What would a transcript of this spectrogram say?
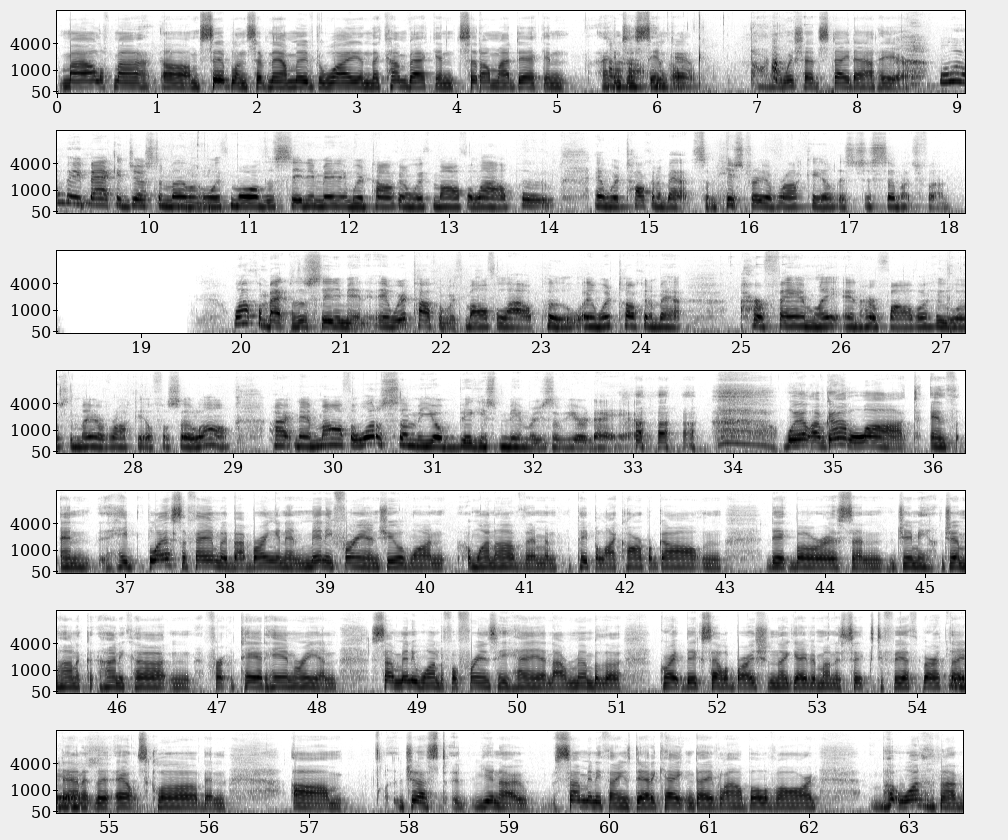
my all of my um, siblings have now moved away, and they come back and sit on my deck, and I can just see them go, out. "Darn, I wish I'd stayed out here." We'll be back in just a moment with more of the City Minute. We're talking with Martha Lyle Poole, and we're talking about some history of Rock Hill. It's just so much fun. Welcome back to the City Minute, and we're talking with Martha Lyle Poole, and we're talking about her family and her father, who was the mayor of Rock Hill for so long. All right, now Martha, what are some of your biggest memories of your dad? Well, I've got a lot, and and he blessed the family by bringing in many friends. You were one one of them, and people like Harper Galt and Dick Burris and Jimmy Jim Honeycutt, and Fr- Ted Henry, and so many wonderful friends he had. And I remember the great big celebration they gave him on his 65th birthday down at the Elks Club, and. Um, just you know so many things dedicating Dave Lyle Boulevard. But one of my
